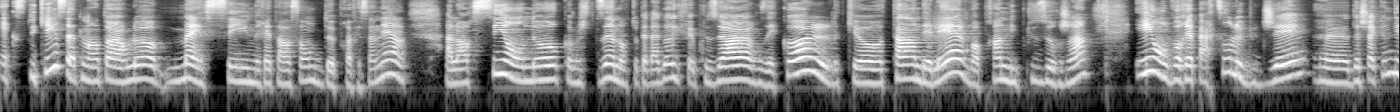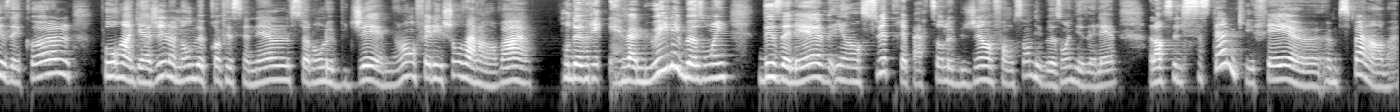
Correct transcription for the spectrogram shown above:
expliquer cette lenteur-là? Ben, c'est une rétention de professionnels. Alors, si on a, comme je disais, un orthopédagogue qui fait plusieurs écoles, qui a tant d'élèves, va prendre les plus urgents, et on va répartir le budget euh, de chacune des écoles pour engager le nombre de professionnels selon le budget. Mais là, on fait les choses à l'envers. On devrait évaluer les besoins des élèves et ensuite répartir le budget en fonction des besoins des élèves. Alors, c'est le système qui est fait euh, un petit peu à l'envers.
